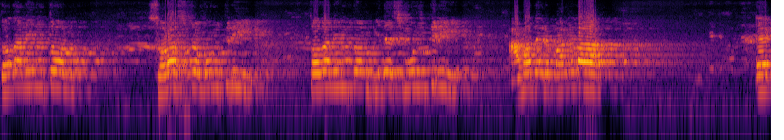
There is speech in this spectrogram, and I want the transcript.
তদানীন্তন স্বরাষ্ট্রমন্ত্রী, তদানীন্তন বিদেশ মন্ত্রী, আমাদের বাংলার এক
